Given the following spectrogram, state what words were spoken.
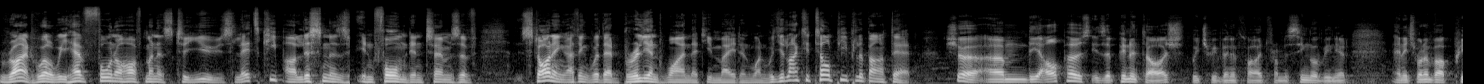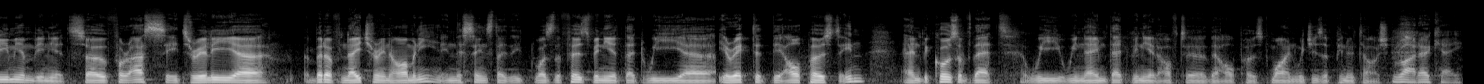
Right. Well, we have four and a half minutes to use. Let's keep our listeners informed in terms of starting, I think, with that brilliant wine that you made in one. Would you like to tell people about that? Sure. Um, the Owl Post is a pinotage, which we vinified from a single vineyard, and it's one of our premium vineyards. So for us, it's really. Uh, a bit of nature in harmony in the sense that it was the first vineyard that we uh, erected the Owl Post in, and because of that, we, we named that vineyard after the Owl Post wine, which is a Pinotage. Right, okay.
